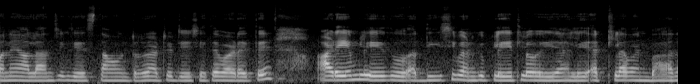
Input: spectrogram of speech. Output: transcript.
పని అలాంచి చేస్తూ ఉంటారు. అటు చేసి అయితే వాడైతే ఆడేం లేదు. అది తీసి వానికి ప్లేట్లో వేయాలి. అట్లా వాని బాధ.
